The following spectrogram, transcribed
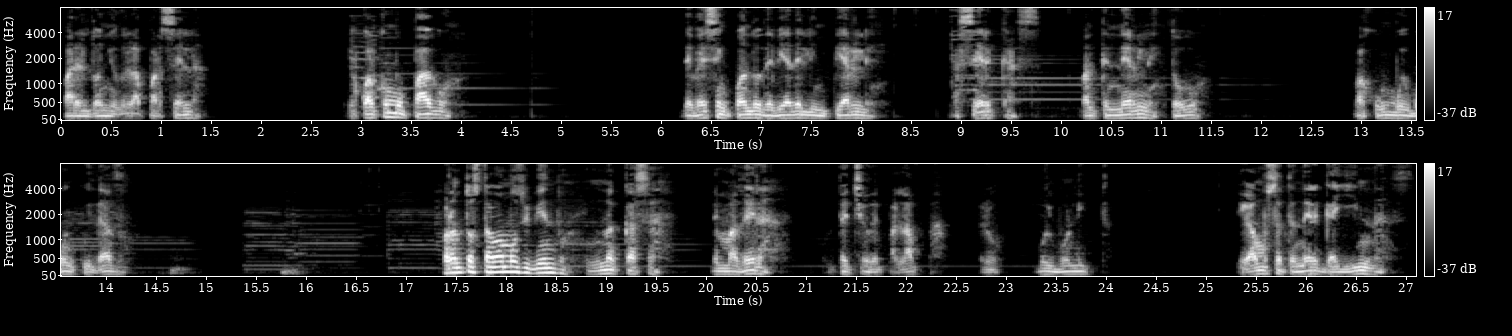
para el dueño de la parcela, el cual como pago de vez en cuando debía de limpiarle las cercas, mantenerle todo bajo un muy buen cuidado. Pronto estábamos viviendo en una casa de madera, un techo de palapa, pero muy bonito. Llegamos a tener gallinas,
